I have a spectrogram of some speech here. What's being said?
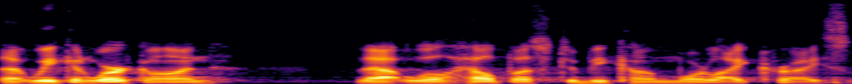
that we can work on that will help us to become more like Christ.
